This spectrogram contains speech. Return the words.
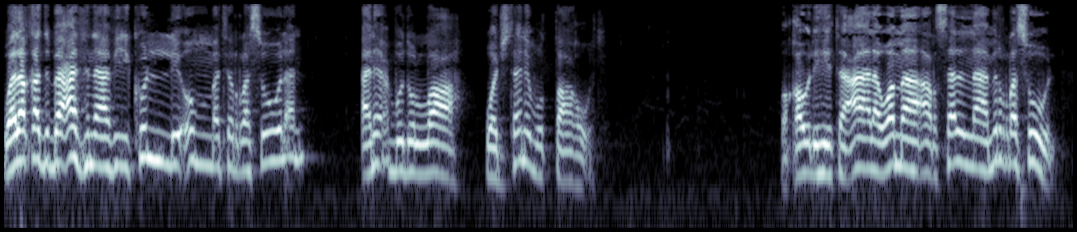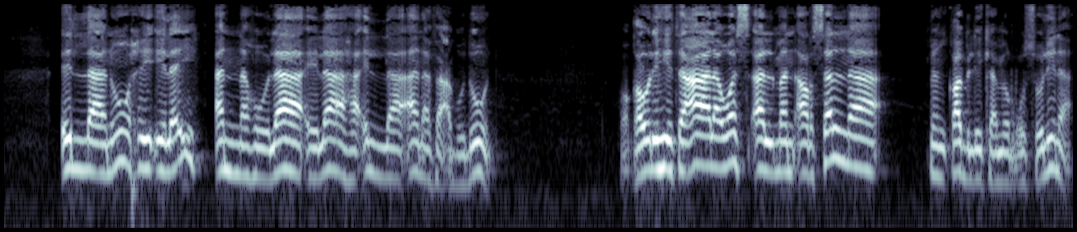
ولقد بعثنا في كل أمة رسولا أن اعبدوا الله واجتنبوا الطاغوت وقوله تعالى وما أرسلنا من رسول إلا نوحي إليه أنه لا إله إلا أنا فاعبدون. وقوله تعالى واسأل من أرسلنا من قبلك من رسلنا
